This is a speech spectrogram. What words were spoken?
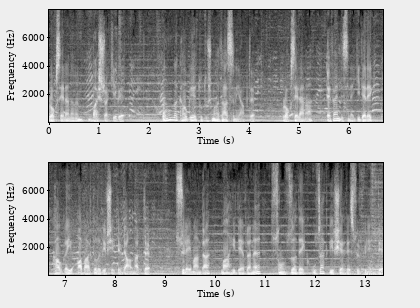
Roxelana'nın baş rakibi. Onunla kavgaya tutuşma hatasını yaptı. Roxelana, efendisine giderek kavgayı abartılı bir şekilde anlattı. Süleyman da Mahidevran'ı sonsuza dek uzak bir şehre sürgün etti.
